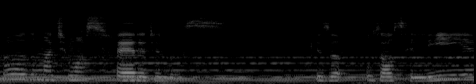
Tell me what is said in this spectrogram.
toda uma atmosfera de luz que os auxilia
